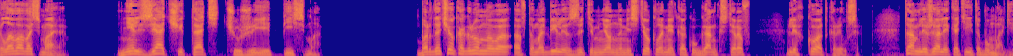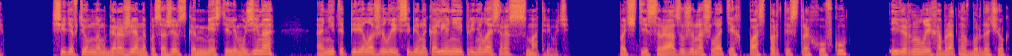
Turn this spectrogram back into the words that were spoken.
Глава восьмая. Нельзя читать чужие письма. Бардачок огромного автомобиля с затемненными стеклами, как у гангстеров, легко открылся. Там лежали какие-то бумаги. Сидя в темном гараже на пассажирском месте лимузина, Анита переложила их себе на колени и принялась рассматривать. Почти сразу же нашла техпаспорт и страховку и вернула их обратно в бардачок.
